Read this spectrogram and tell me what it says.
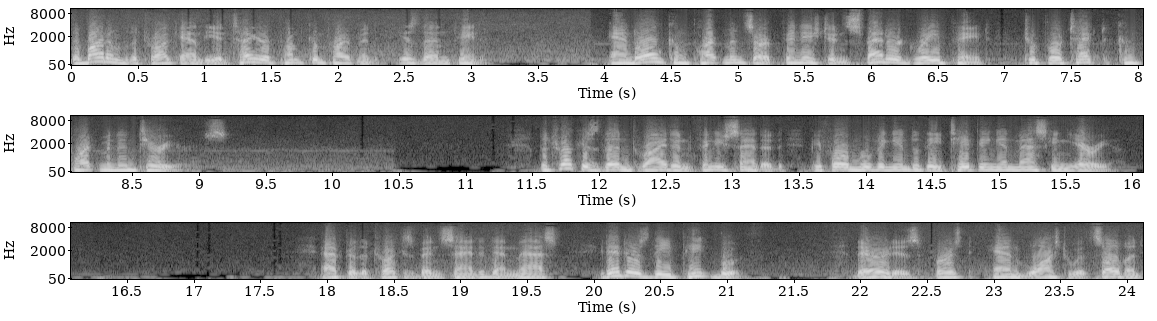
The bottom of the truck and the entire pump compartment is then painted. And all compartments are finished in spatter gray paint to protect compartment interiors. The truck is then dried and finish sanded before moving into the taping and masking area. After the truck has been sanded and masked, it enters the paint booth. There it is first hand washed with solvent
